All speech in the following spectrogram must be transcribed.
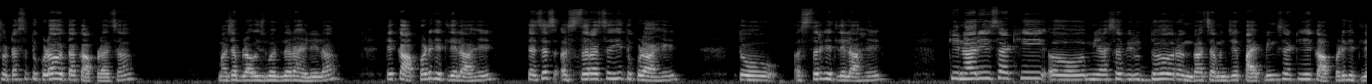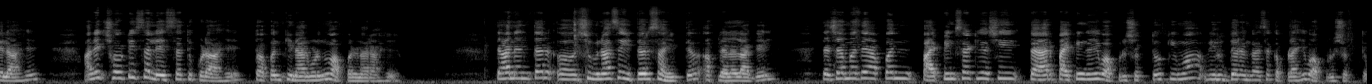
छोटासा तुकडा होता कापडाचा माझ्या ब्लाऊजमधनं राहिलेला. ते कापड घेतलेलं आहे. त्याचंच अस्तराचाही तुकडा आहे. तो अस्तर घेतलेला आहे. किनारीसाठी मी असा विरुद्ध रंगाचा म्हणजे पायपिंगसाठी हे कापड घेतलेलं आहे. आणि एक छोटीसा लेसचा तुकडा आहे. तो आपण किनार म्हणून वापरणार आहे. त्यानंतर शिवणाचं इतर साहित्य आपल्याला लागेल. त्याच्यामध्ये आपण पायपिंगसाठी अशी तयार पायपिंगही वापरू शकतो किंवा विरुद्ध रंगाचा कपडाही वापरू शकतो.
